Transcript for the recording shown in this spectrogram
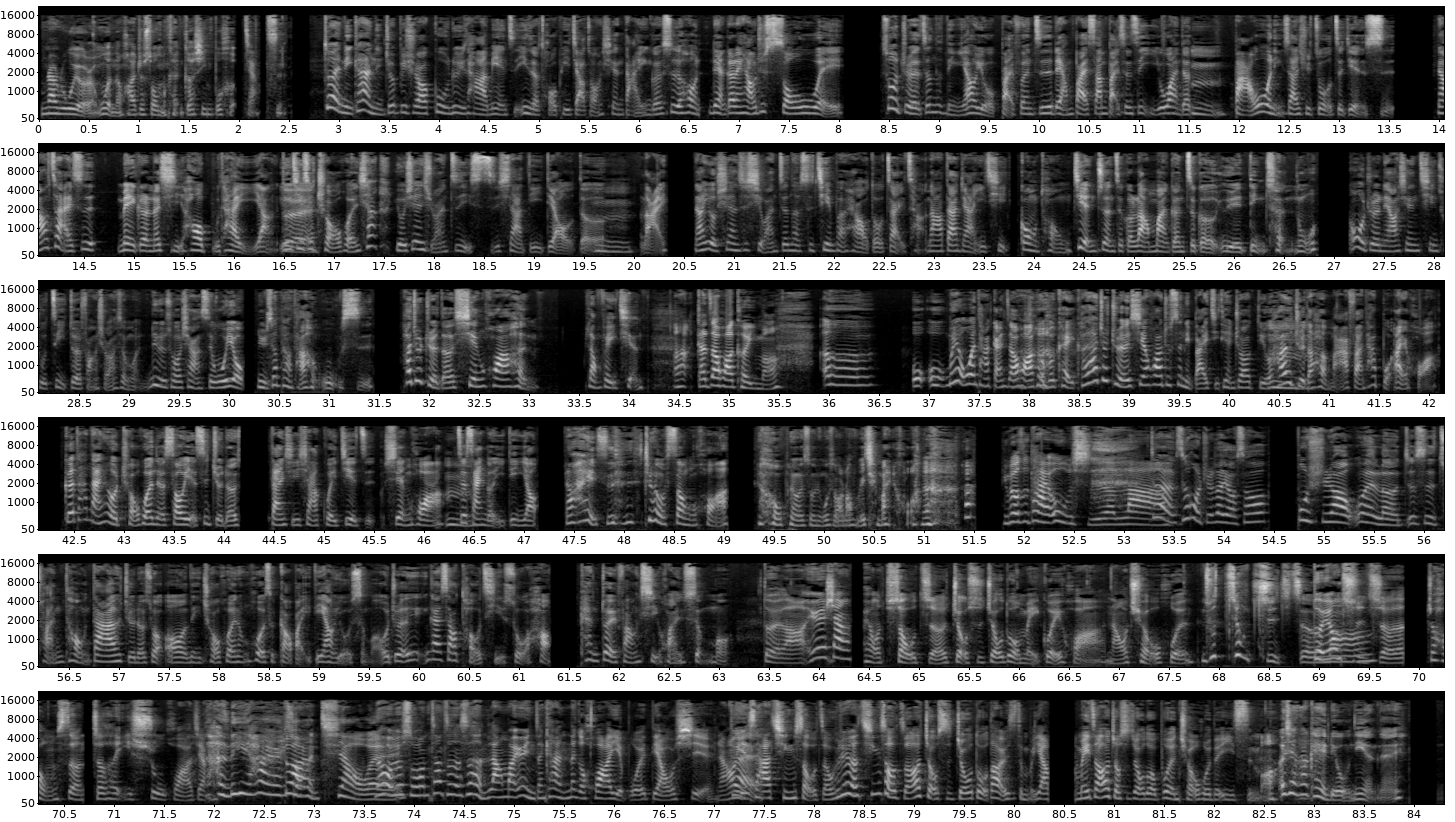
那如果有人问的话，就说我们可能个性不合这样子。对，你看，你就必须要顾虑他的面子，硬着头皮假装先答应，可事后两个人还要去收尾。所以我觉得真的你要有百分之两百、三百甚至一万的把握，你再去做这件事。然后再来是每个人的喜好不太一样，尤其是求婚，像有些人喜欢自己私下低调的来，然后有些人是喜欢真的是亲朋好友都在场，然后大家一起共同见证这个浪漫跟这个约定承诺。那我觉得你要先清楚自己对方喜欢什么。例如说，像是我有女生朋友，她很务实，她就觉得鲜花很浪费钱啊，干燥花可以吗？呃，我我没有问她干燥花可不可以，可她就觉得鲜花就是你摆几天就要丢，她就觉得很麻烦，她不爱花。可是她男友求婚的时候，也是觉得单膝下跪、戒指、鲜花这三个一定要，然后她也是 就有送花。然后我朋友说：“你为什么要浪费钱买花？你不是太务实了啦。”对，所以我觉得有时候不需要为了就是传统，大家觉得说哦，你求婚或者是告白一定要有什么？我觉得应该是要投其所好，看对方喜欢什么。对啦，因为像朋友手折九十九朵玫瑰花，然后求婚，你说用纸折？对，用纸折的。就红色折成一束花这样，很厉害，对，很巧哎。然后我就说，这样真的是很浪漫，因为你在看那个花也不会凋谢，然后也是他亲手折。我觉得亲手折到九十九朵到底是怎么样？没找到九十九朵不能求婚的意思吗？而且他可以留念呢，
